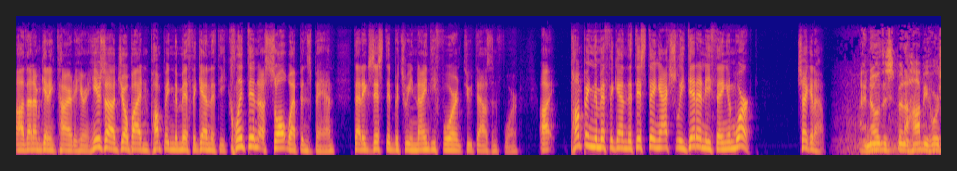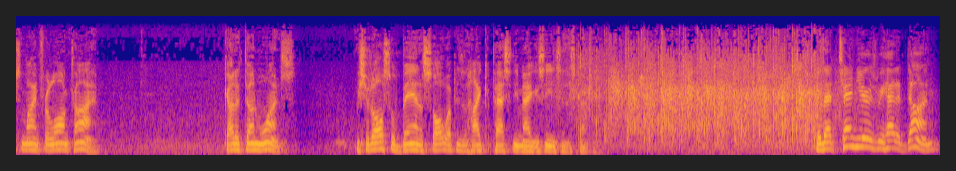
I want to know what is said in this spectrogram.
uh, that I'm getting tired of hearing. Here's uh, Joe Biden pumping the myth again that the Clinton assault weapons ban that existed between 94 and 2004, pumping the myth again that this thing actually did anything and worked. Check it out. I know this has been a hobby horse of mine for a long time. Got it done once. We should also ban assault weapons and high capacity magazines in this country. For that 10 years we had it done,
